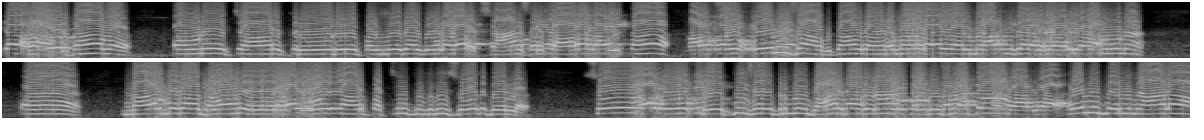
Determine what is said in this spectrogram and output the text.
ਹਿਸਾਬ ਕਿਤਾਬ ਪੌਣੇ 4 ਕਰੋੜ ਰੁਪਏ ਦਾ ਜਿਹੜਾ ਨੁਕਸਾਨ ਸਰਕਾਰ ਨੇ ਕੀਤਾ ਸੋ ਉਹ ਵੀ ਹਿਸਾਬ ਕਿਤਾਬ ਲੈਣ ਵਾਸਤੇ ਐਲਮਸਪੀ ਦਾ ਕਾਨੂੰਨ ਨਾਲ ਜਿਹੜਾ ਬਿਜਲੀ- ਅਹ, 2025 ਬਿਜਲੀ ਸੋਧ ਬਿੱਲ ਸੋ ਖੇਤੀ ਸੈਕਟਰ ਨੂੰ ਬਾਹਰ ਕਰਨਾ ਪ੍ਰਦੂਸ਼ਣ ਤੋਂ ਉਹ ਵੀ ਬਿੱਲ ਨਾਲ ਆ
